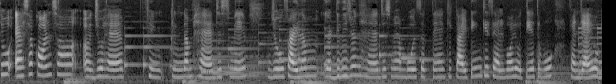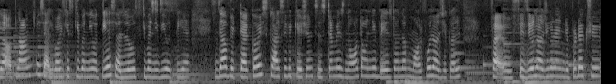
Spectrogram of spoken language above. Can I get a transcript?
तो ऐसा कौन सा जो है किंगडम है जिसमें जो फाइलम या डिवीजन है जिसमें हम बोल सकते हैं कि काइटिन की सेल वॉल होती है तो वो फंजाई हो गया और प्लांट्स में सेल वॉल किसकी बनी होती है सेलोज की बनी हुई होती है the Whittaker's classification system is not only based on the morphological physiological and reproduction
